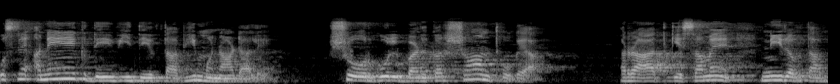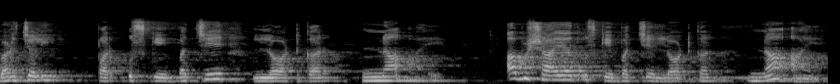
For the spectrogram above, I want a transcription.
उसने अनेक देवी देवता भी मना डाले। शोरगुल बढ़कर शांत हो गया। रात के समय नीरवता बढ़ चली, पर उसके बच्चे लौटकर न आए। अब शायद उसके बच्चे लौटकर न आए।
